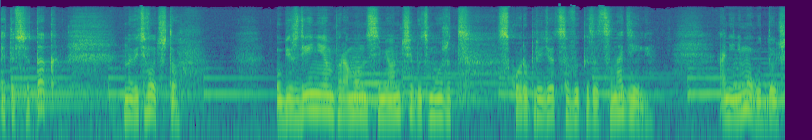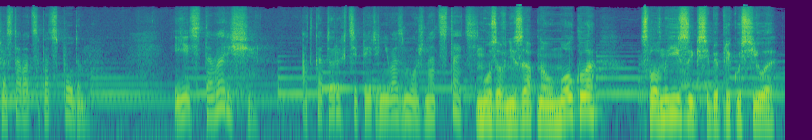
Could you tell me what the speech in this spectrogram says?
это все так, но ведь вот что. Убеждением Парамона Семеновича, быть может, скоро придется выказаться на деле. Они не могут дольше оставаться под спудом. Есть товарищи, от которых теперь невозможно отстать. Муза внезапно умолкла, словно язык себе прикусила –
